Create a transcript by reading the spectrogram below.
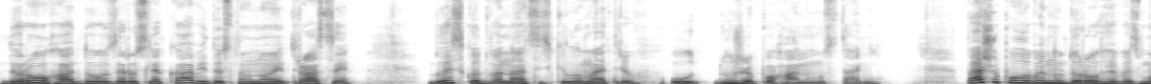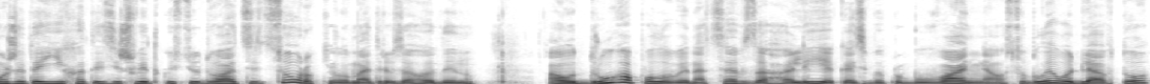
Дорога до Заросляка від основної траси близько 12 кілометрів у дуже поганому стані. Першу половину дороги ви зможете їхати зі швидкістю 20-40 км за годину, а от друга половина це взагалі якесь випробування, особливо для авто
